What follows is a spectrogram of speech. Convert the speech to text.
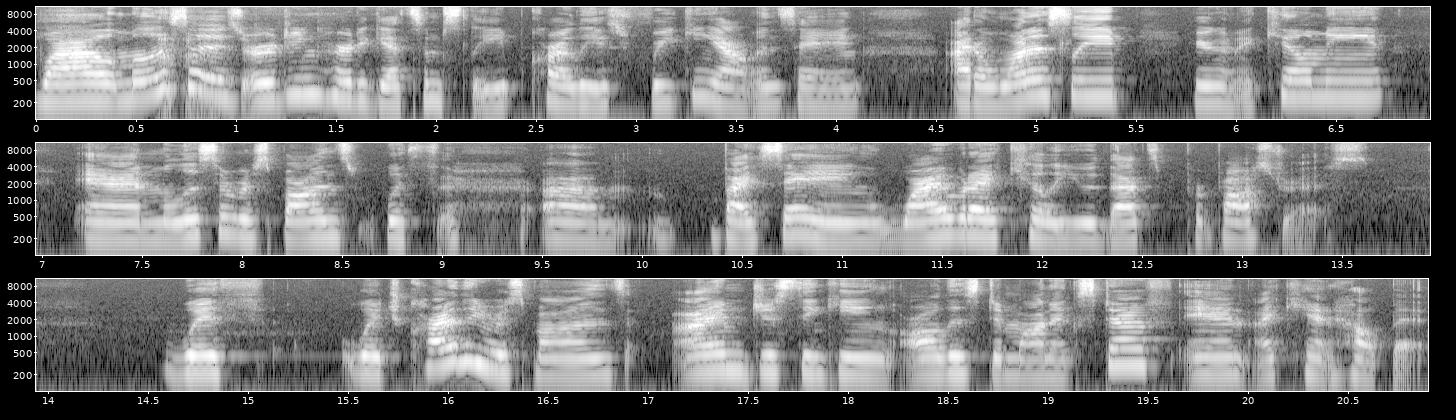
While Melissa is urging her to get some sleep, Carly is freaking out and saying, I don't want to sleep, you're going to kill me. And Melissa responds with um, by saying, Why would I kill you? That's preposterous. With which Carly responds, I'm just thinking all this demonic stuff and I can't help it.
